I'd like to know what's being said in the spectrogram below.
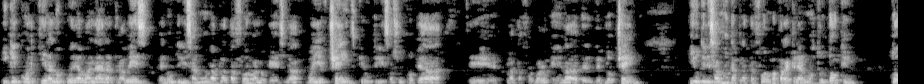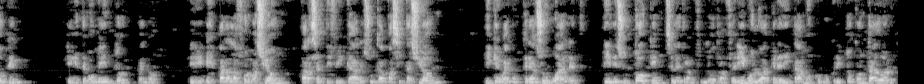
y que cualquiera lo puede avalar a través, bueno, utilizamos una plataforma, lo que es la Way of Chains, que utiliza su propia eh, plataforma, lo que es la de, blockchain, y utilizamos esta plataforma para crear nuestro token. Token que en este momento, bueno, eh, es para la formación, para certificar su capacitación y que, bueno, crean su wallet, tiene su token, se le lo transferimos, lo acreditamos como criptocontador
